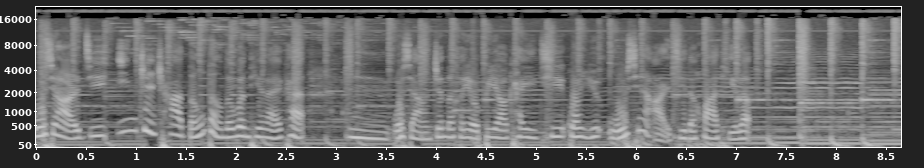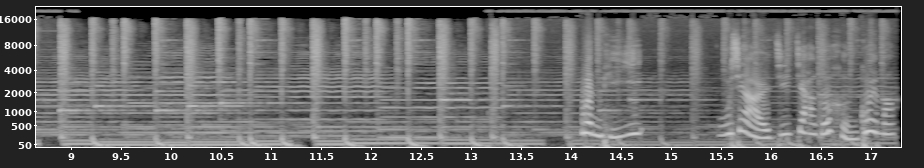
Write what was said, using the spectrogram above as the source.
无线耳机音质差等等的问题来看，嗯，我想真的很有必要开一期关于无线耳机的话题了。问题一：无线耳机价格很贵吗？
